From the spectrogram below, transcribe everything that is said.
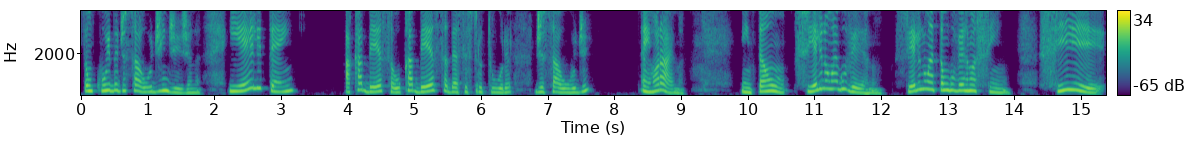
Então, cuida de saúde indígena. E ele tem a cabeça, o cabeça dessa estrutura de saúde em Roraima. Então, se ele não é governo, se ele não é tão governo assim, se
